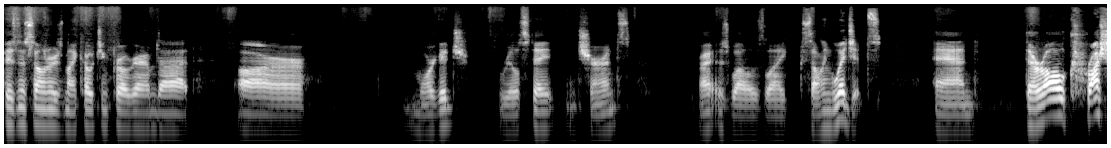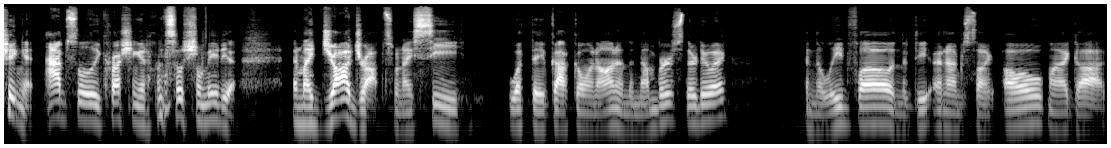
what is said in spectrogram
business owners, my coaching program that are mortgage, real estate, insurance, right? As well as like selling widgets. And they're all crushing it, absolutely crushing it on social media. And my jaw drops when I see what they've got going on and the numbers they're doing and the lead flow and the de- and I'm just like, "Oh my god."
